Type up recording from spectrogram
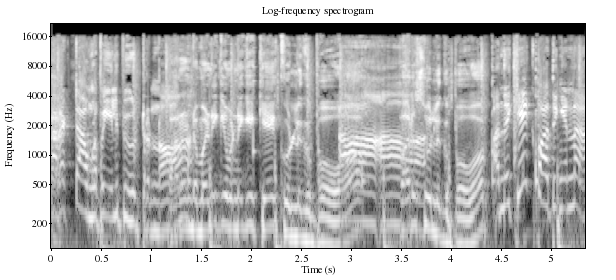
கரெக்டா அவங்க போய் எழுப்பி விட்டுறணும். பன்னெண்டு மணிக்கு மணிக்கு கேக் உள்ளுக்கு போவோம். பரிசு உள்ளுக்கு போவோம். அந்த கேக் பாத்தீங்கன்னா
